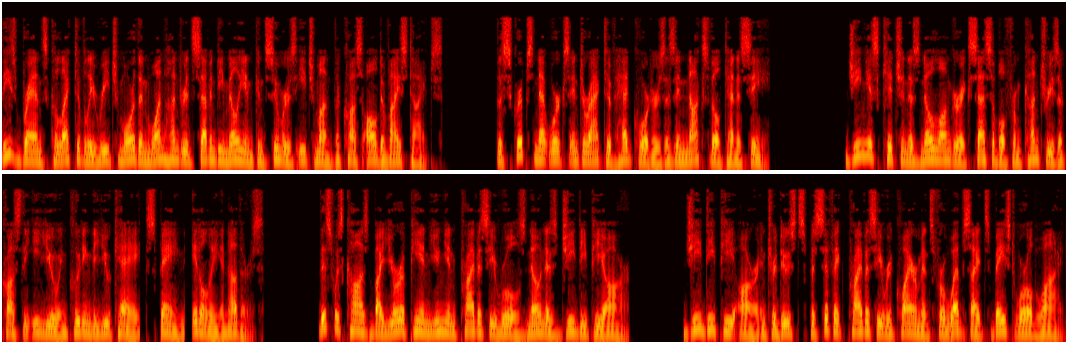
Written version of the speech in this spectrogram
These brands collectively reach more than 170 million consumers each month across all device types. The Scripps Network's interactive headquarters is in Knoxville, Tennessee. Genius Kitchen is no longer accessible from countries across the EU including the UK, Spain, Italy and others. This was caused by European Union privacy rules known as GDPR. GDPR introduced specific privacy requirements for websites based worldwide.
